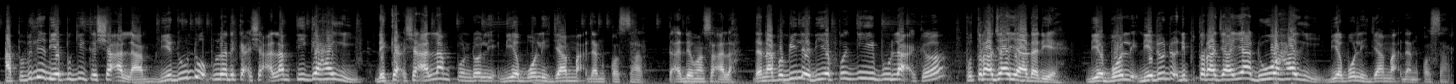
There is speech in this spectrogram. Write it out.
Apabila dia pergi ke Shah Alam, dia duduk pula dekat Shah Alam tiga hari. Dekat Shah Alam pun dia boleh jamak dan kosar. Tak ada masalah. Dan apabila dia pergi pula ke Putrajaya tadi eh, dia boleh dia duduk di Putrajaya dua hari dia boleh jamak dan kosar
